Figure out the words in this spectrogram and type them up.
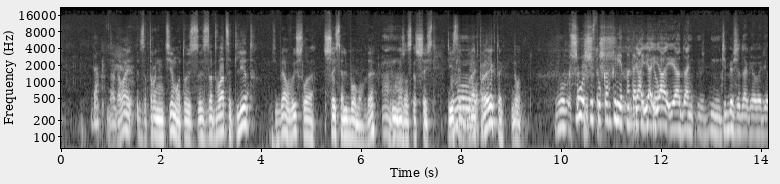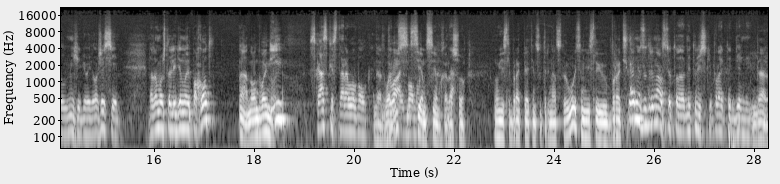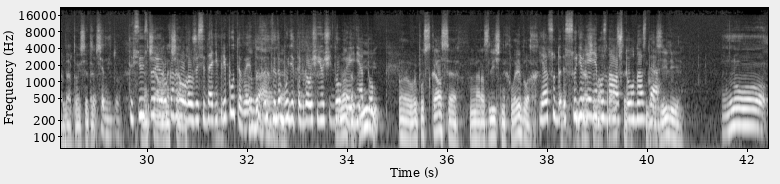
Да. Да, давай затронем тему. То есть за 20 лет у тебя вышло 6 альбомов, да? Можно сказать 6. Если Ну, брать проекты, да, вот, Ну, Творчеству ш- конкретно, да, я, я, я, я, Дань, тебе всегда говорил, Михе говорил, вообще семь. Потому что «Ледяной поход» А, но он двойной. и «Сказки старого волка». Да, Два двойной, альбома. 7, 7, Да. Ну, если брать пятницу 13 8, если брать... «Пятница 13» это металлический проект отдельный. Да, да, да, то есть это... Совсем не то. Ты всю Начало, историю рок-н-ролла уже сюда не припутывай. Ну да, это да. будет тогда очень-очень долго Ладно, и не о том. э, выпускался на различных лейблах. Я вот с, уд- с удивлением узнала, Франции, что у нас, да, Бразилии. Ну,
